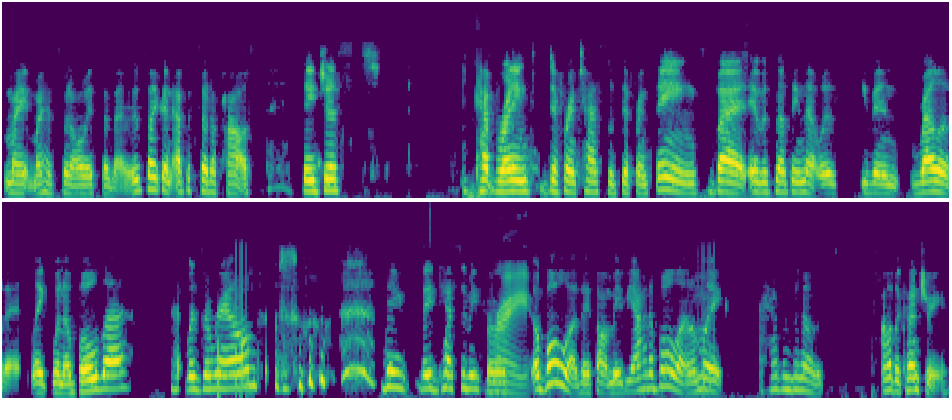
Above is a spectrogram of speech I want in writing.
My, my husband always said that. It was like an episode of House. They just, kept running different tests with different things, but it was nothing that was even relevant. Like when Ebola was around, they they tested me for Right. Ebola. They thought maybe I had Ebola, and I'm like, I haven't been out of, out of the country.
